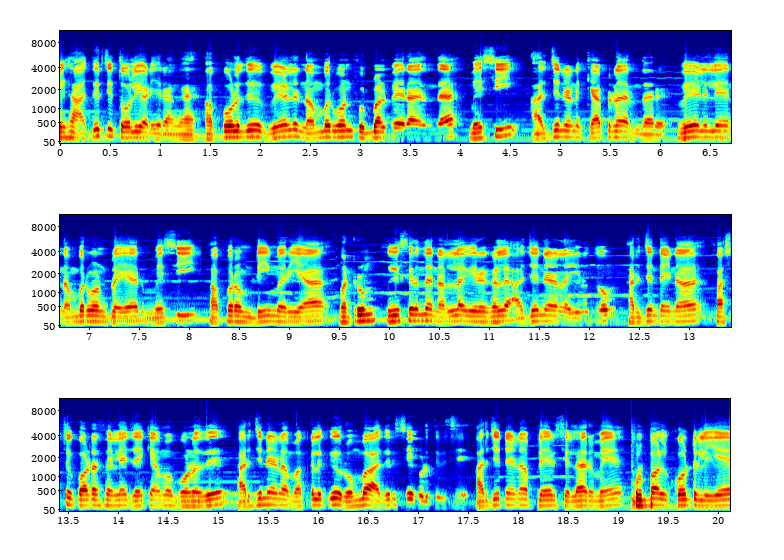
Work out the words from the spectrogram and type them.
மிக அதிர்ச்சி தோல்வி அடைகிறாங்க. அப்பொழுது வேர்ல்டு நம்பர் ஒன் ஃபுட்பால் பிளேயரா இருந்த மெஸ்ஸி அர்ஜென்டினா கேப்டனா இருந்தாரு. வேர்ல்டுலே நம்பர் ஒன் பிளேயர் மெஸ்ஸி அப்புறம் டி மரியா மற்றும் மிக சிறந்த நல்ல வீரர்கள் அர்ஜென்டினால இருந்தும் அர்ஜென்டினா ஃபர்ஸ்ட் குவார்டர் ஃபைனலே ஜெயிக்காம போனது அர்ஜென்டினா மக்களுக்கு ரொம்ப அதிர்ச்சியை கொடுத்துருச்சு அர்ஜென்டினா பிளேயர்ஸ் எல்லாருமே ஃபுட்பால் கோர்ட்லயே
